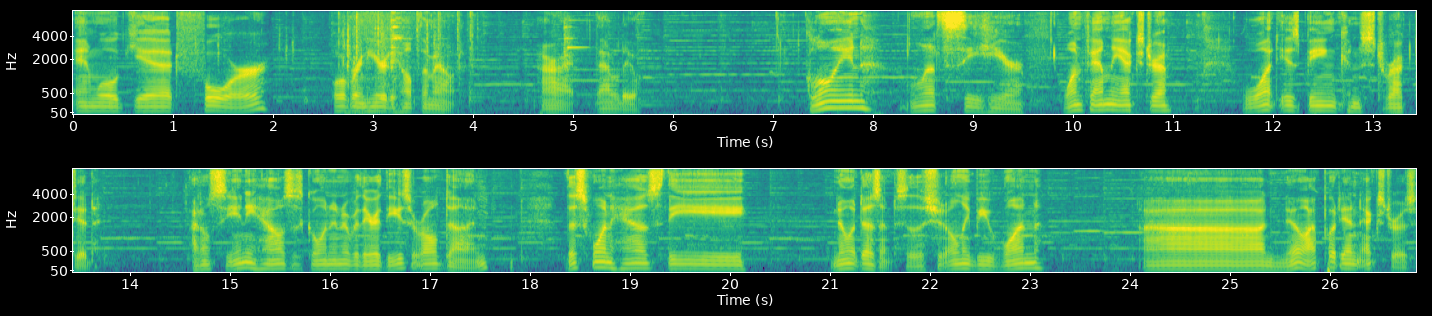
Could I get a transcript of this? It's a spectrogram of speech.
and we'll get four over in here to help them out. Alright, that'll do. Gloin, let's see here. One family extra. What is being constructed? I don't see any houses going in over there. These are all done. This one has the... No, it doesn't. So there should only be one... Uh, no, I put in extras.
